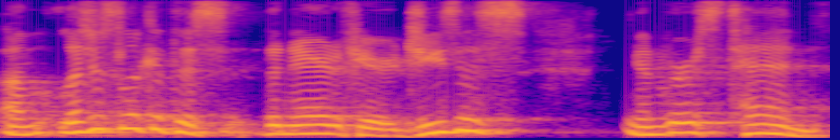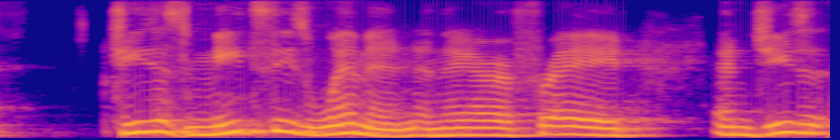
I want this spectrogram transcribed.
Um, let's just look at this the narrative here. Jesus, in verse 10, Jesus meets these women and they are afraid and Jesus,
